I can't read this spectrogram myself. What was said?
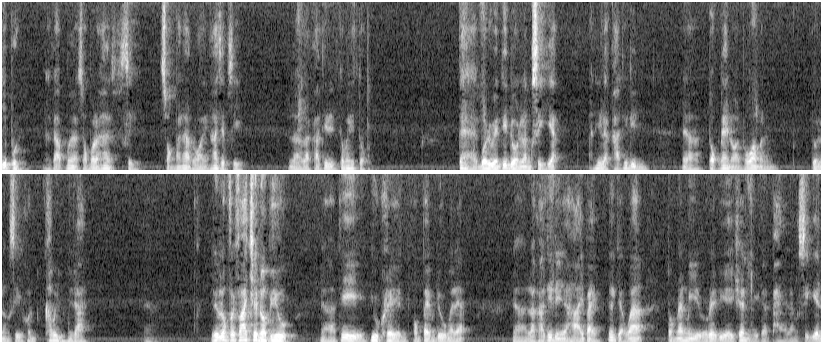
ญี่ปุ่นนะครับเมื่อ 2554 2554แล้วราคาที่ดินก็ไม่ได้ตก แต่บริเวณที่โดนรังสีอะอันนี้ราคาที่ดินเนี่ยตกแน่นอน เพราะว่ามันโดนรังสีคนเข้าไปอยู่ไม่ได้นะหรือโรงไฟฟ้าเชอร์โนบิลนะที่ยูเครนผมไปดูมาแล้วนะราคาที่ดินหายไป เนื่องจากว่าตรงนั้นมี radiation มีการแผ่รังสีอะไร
